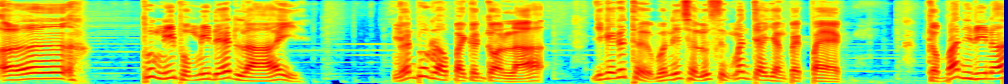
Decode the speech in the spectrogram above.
เออพรุ่งนี้ผมมีเดทไลน์งั้นพวกเราไปกันก่อนละ ยังไงก็เถอะวันนี้ฉันรู้สึกมั่นใจอย่างแปลกๆ กลับบ้านดีๆนะ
